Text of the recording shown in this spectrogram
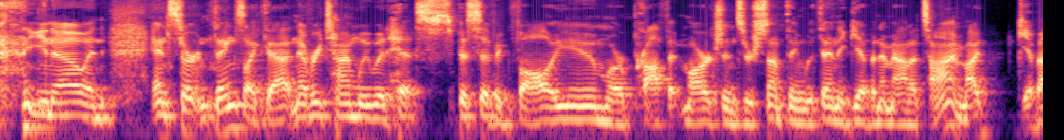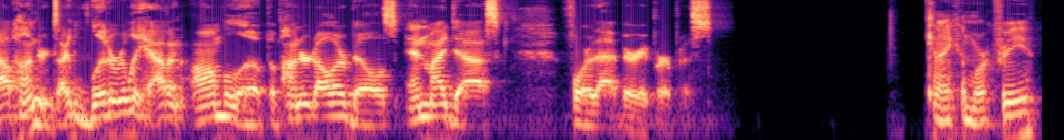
you know and and certain things like that. And every time we would hit specific volume or profit margins or something within a given amount of time i'd give out hundreds. I literally had an envelope of hundred dollar bills in my desk for that very purpose. Can i come work for you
